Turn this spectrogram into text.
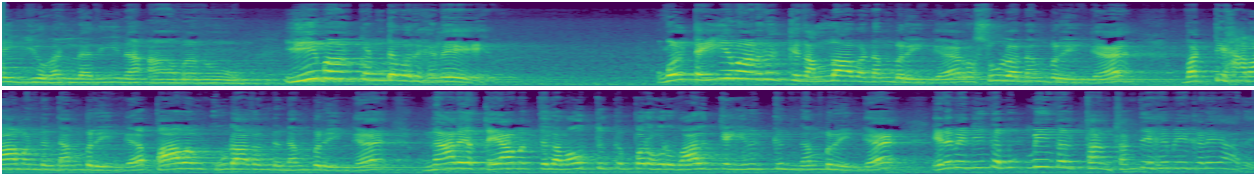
ஐயுஹல்லதீன ஆமனு ஈமான் கொண்டவர்களே உங்கள்கிட்ட ஈமான் இருக்குது அல்லாவை நம்புறீங்க ரசூலை நம்புறீங்க வட்டி ஹராம் என்று நம்புறீங்க பாவம் கூடாது என்று நம்புறீங்க நாளைய கயாமத்தில் மௌத்துக்கு பிறகு ஒரு வாழ்க்கை இருக்குன்னு நம்புறீங்க எனவே நீங்க முக்மீன்கள் தான் சந்தேகமே கிடையாது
